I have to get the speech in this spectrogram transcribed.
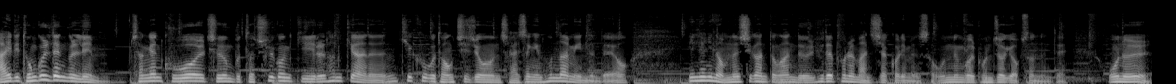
아이디 동글댕글님, 작년 9월 즈음부터 출근길을 함께하는 키 크고 덩치 좋은 잘생긴 혼남이 있는데요. 1년이 넘는 시간 동안 늘 휴대폰을 만지작거리면서 웃는 걸 본 적이 없었는데 오늘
